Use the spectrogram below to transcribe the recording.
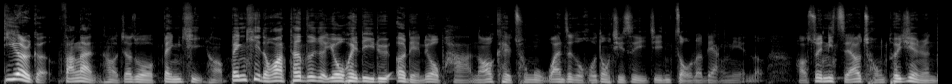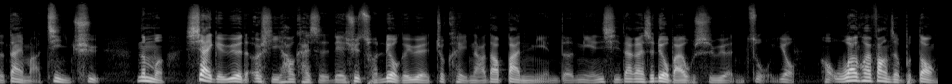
第二个方案，好，叫做 Banky，哈，Banky 的话，它这个优惠利率二点六趴，然后可以存五万，这个活动其实已经走了两年了。好，所以你只要从推荐人的代码进去，那么下一个月的二十一号开始，连续存六个月就可以拿到半年的年息，大概是六百五十元左右。好，五万块放着不动，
